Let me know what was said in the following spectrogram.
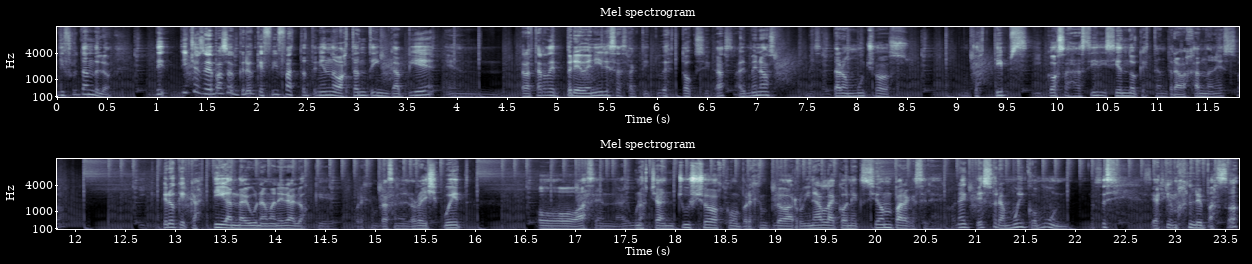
disfrutándolo. Dicho sea de paso, creo que FIFA está teniendo bastante hincapié en tratar de prevenir esas actitudes tóxicas. Al menos me saltaron muchos, muchos tips y cosas así diciendo que están trabajando en eso. Y creo que castigan de alguna manera a los que, por ejemplo, hacen el rage quit o hacen algunos chanchullos, como por ejemplo arruinar la conexión para que se les desconecte. Eso era muy común. No sé si, a alguien más le pasó,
